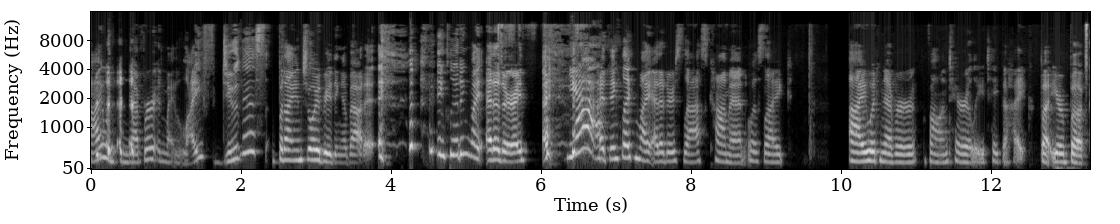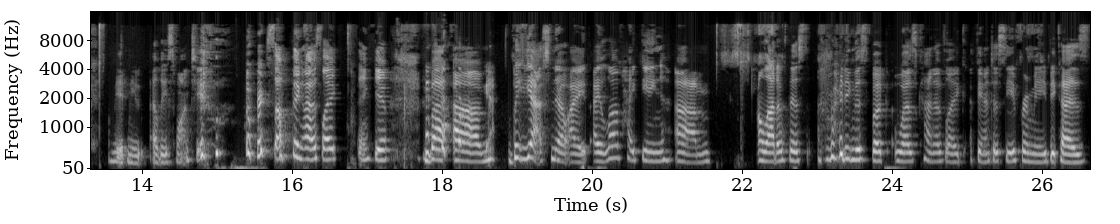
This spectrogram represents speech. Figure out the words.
I would never in my life do this, but I enjoyed reading about it. Including my editor. I Yeah. I think like my editor's last comment was like, I would never voluntarily take a hike, but your book made me at least want to. or something. I was like, thank you. But um yeah. but yes, no, I I love hiking. Um a lot of this writing this book was kind of like fantasy for me because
